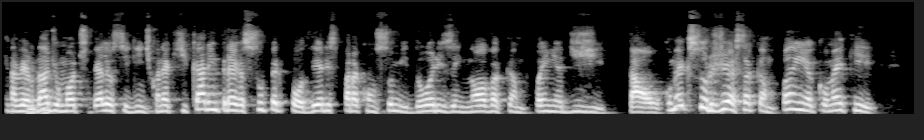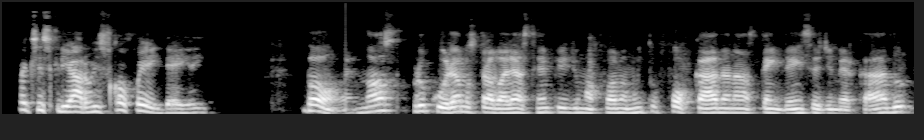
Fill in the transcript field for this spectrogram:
Que, na verdade, uhum. o mote dela é o seguinte: Conecticar entrega superpoderes para consumidores em nova campanha digital. Como é que surgiu essa campanha? Como é que, como é que vocês criaram isso? Qual foi a ideia aí? Bom, nós procuramos trabalhar sempre de uma forma muito focada nas tendências de mercado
